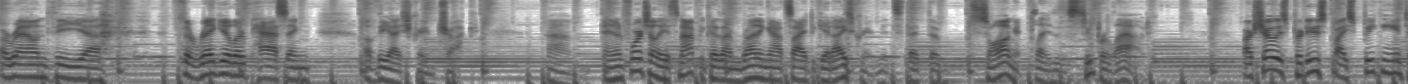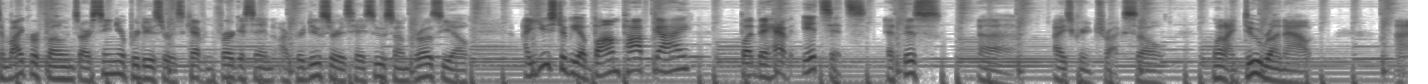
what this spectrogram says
around the uh, the regular passing of the ice cream truck. Um, and unfortunately, it's not because I'm running outside to get ice cream. It's that the song it plays is super loud. Our show is produced by Speaking Into Microphones. Our senior producer is Kevin Ferguson. Our producer is Jesus Ambrosio. I used to be a bomb pop guy, but they have its its at this uh, ice cream truck. So when I do run out, I,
